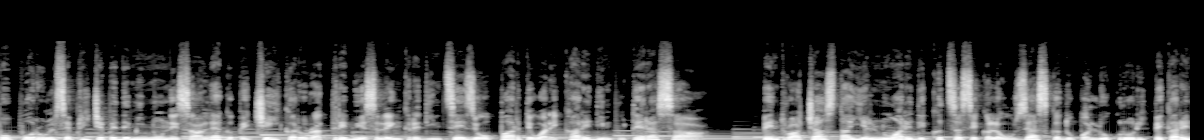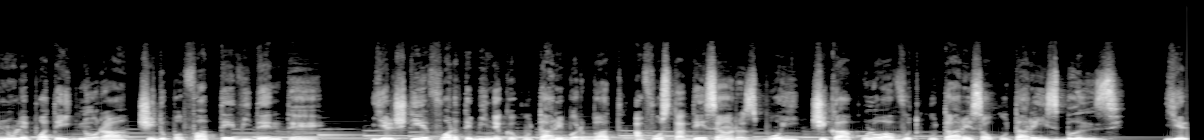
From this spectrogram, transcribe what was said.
Poporul se pricepe de minune să aleagă pe cei cărora trebuie să le încredințeze o parte oarecare din puterea sa. Pentru aceasta, el nu are decât să se călăuzească după lucruri pe care nu le poate ignora și după fapte evidente, el știe foarte bine că cutare bărbat a fost adesea în război și că acolo a avut cutare sau cutare izbânzi. El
